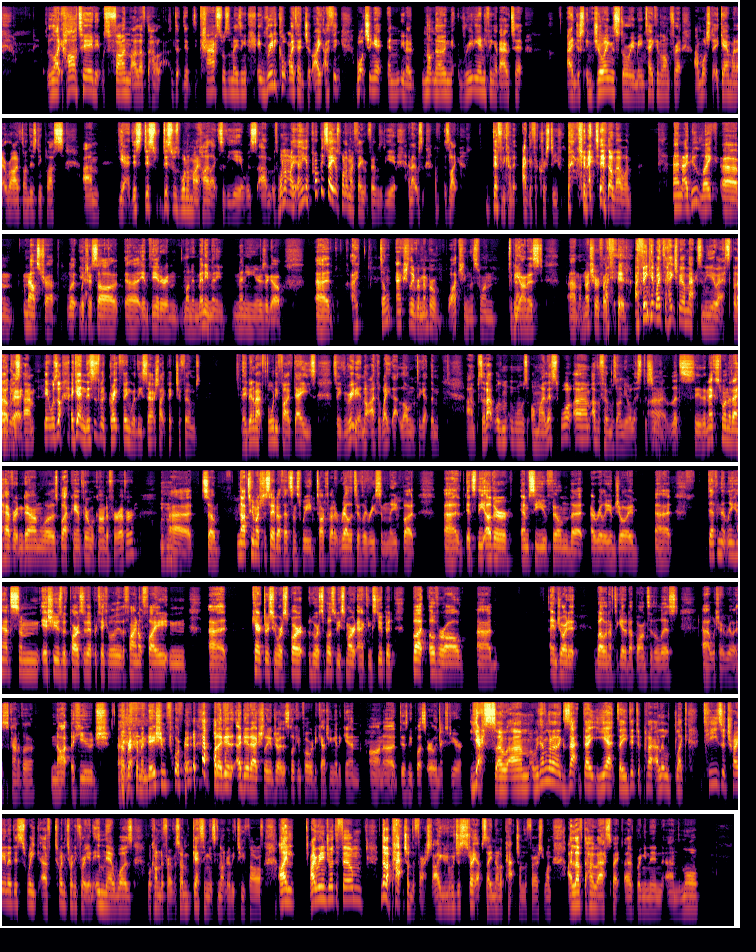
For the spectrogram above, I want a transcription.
light-hearted it was fun i loved the whole the, the, the, cast was amazing it really caught my attention i i think watching it and you know not knowing really anything about it and just enjoying the story and being taken along for it. And watched it again when it arrived on Disney Plus. Um, yeah, this this this was one of my highlights of the year. Was um was one of my I probably say it was one of my favorite films of the year, and that was was like definitely kind of Agatha Christie connected on that one. And I do like um, Mousetrap, wh- which I saw uh, in theater in London many, many, many years ago. Uh, I don't actually remember watching this one, to be No. honest. Um, I'm not sure if I, I- did. I think it went to HBO Max in the US, but it was Okay. um it was not again, this is the great thing with these searchlight picture films. They've been about 45 days, so you've really not had to wait that long to get them. Um, so that was was on my list. What um other film was on your list this All year? right, let's see. The next one that I have written down was Black Panther Wakanda Forever. Mhm. Uh, so not too much to say about that since we talked about it relatively recently, but uh, it's the other MCU film that I really enjoyed. Uh, definitely had some issues with parts of it, particularly the final fight and uh, characters who are smart, who are supposed to be smart, acting stupid. But overall, uh, I enjoyed it well enough to get it up onto the list, uh, which I realize is kind of a not a huge uh, recommendation for it, but I did I did actually enjoy this. Looking forward to catching it again on uh, Disney Plus early next year. Yes, so um we haven't got an exact date yet. They did put out a little like teaser trailer this week of 2023, and in there was Wakanda Forever. So I'm guessing it's not going to be too far off. I I really enjoyed the film. Not a patch on the first. I would just straight up say not a patch on the first one. I love the whole aspect of bringing in um, the more.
